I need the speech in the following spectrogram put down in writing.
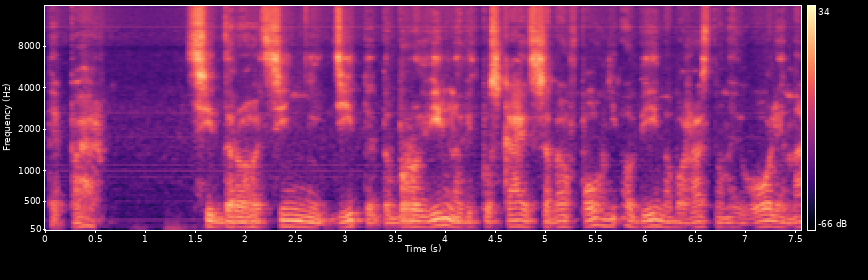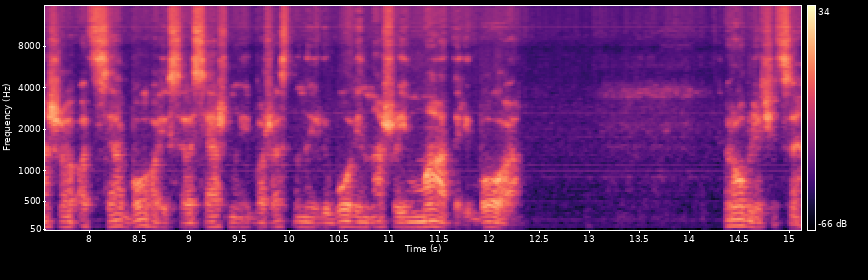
Тепер ці дорогоцінні діти добровільно відпускають себе в повні обійми божественної волі нашого Отця Бога і всеосяжної божественної любові нашої Матері Бога. Роблячи це,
